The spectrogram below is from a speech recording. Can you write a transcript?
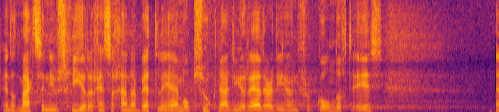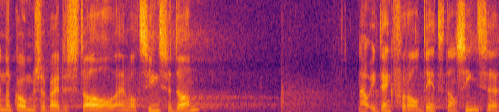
En dat maakt ze nieuwsgierig en ze gaan naar Bethlehem op zoek naar die redder die hun verkondigd is. En dan komen ze bij de stal en wat zien ze dan? Nou, ik denk vooral dit. Dan zien ze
